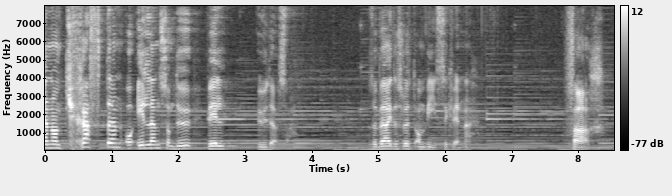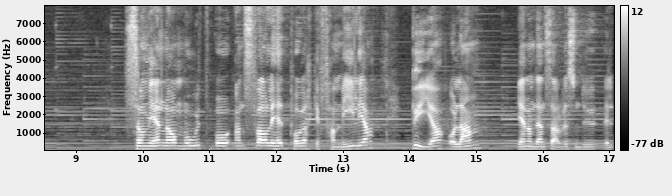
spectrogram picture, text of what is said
Gjennom kraften og ilden som du vil utøse. Og så ber jeg til slutt om vise kvinner far. Som gjennom mot og ansvarlighet påvirker familier, byer og land gjennom den salvelsen du vil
